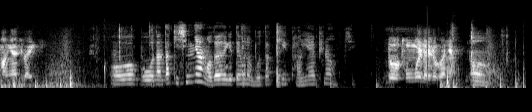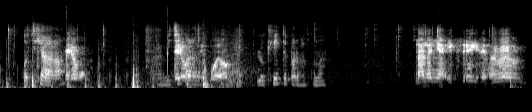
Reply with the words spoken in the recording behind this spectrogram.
방해하지 말기. 어, 뭐, 난 딱히 식량 얻어야 되기 때문에 뭐 딱히 방해할 필요는 없지. 너 동물 내려가냐? 어. 어떻게 알아? 내려가. 아, 위치 내려가는 바로, 게 보여? 로케이트 바로 봤구나. 나는 야 엑스레이 생. 음,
